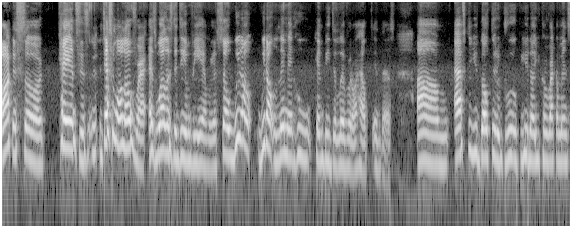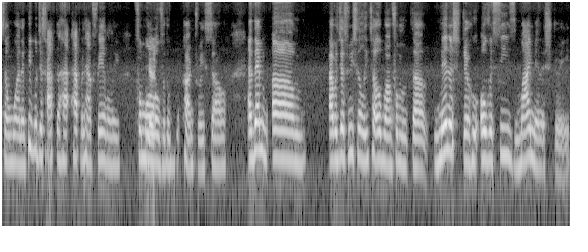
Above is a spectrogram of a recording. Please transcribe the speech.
arkansas Kansas, just from all over, as well as the DMV area. So we don't we don't limit who can be delivered or helped in this. Um, after you go through the group, you know you can recommend someone, and people just have to ha- happen to have family from all yeah. over the country. So, and then um, I was just recently told one from the minister who oversees my ministry,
